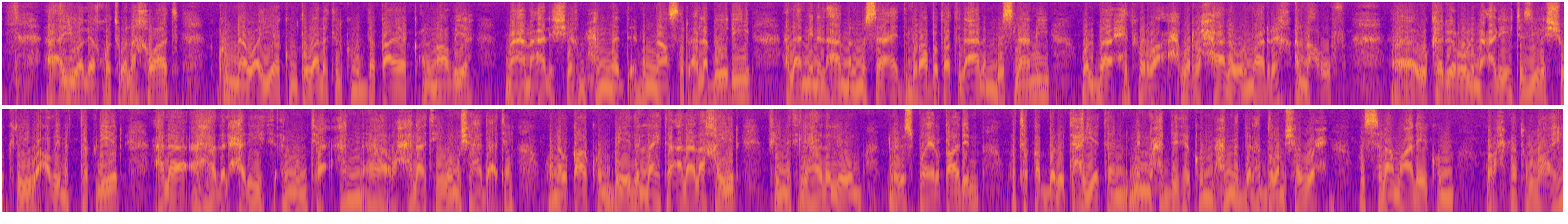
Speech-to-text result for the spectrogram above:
أيها الإخوة والأخوات كنا وإياكم طوال تلكم الدقائق الماضية مع معالي الشيخ محمد بن ناصر العبودي الأمين العام المساعد لرابطة العالم الإسلامي والباحث والرح- والرحالة والمؤرخ المعروف. آه، أكرر لمعاليه جزيل الشكر وعظيم التقدير على هذا الحديث الممتع عن آه، رحلاته ومشاهداته. ونلقاكم بإذن الله تعالى على خير في مثل هذا اليوم من الأسبوع القادم. وتقبلوا تحية من محدثكم محمد بن عبد الله مشوح. والسلام عليكم ورحمة الله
